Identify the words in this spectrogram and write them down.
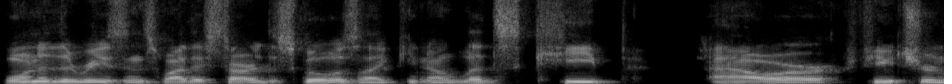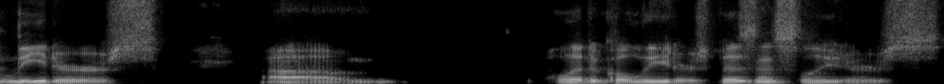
one of the reasons why they started the school is like, you know, let's keep our future leaders, um, political leaders, business leaders,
